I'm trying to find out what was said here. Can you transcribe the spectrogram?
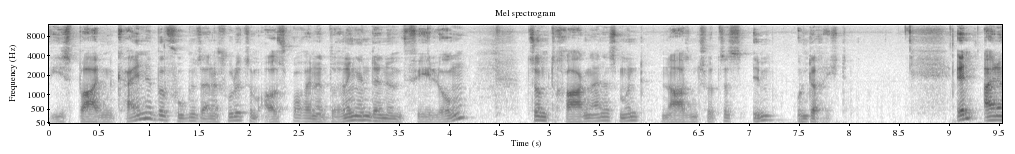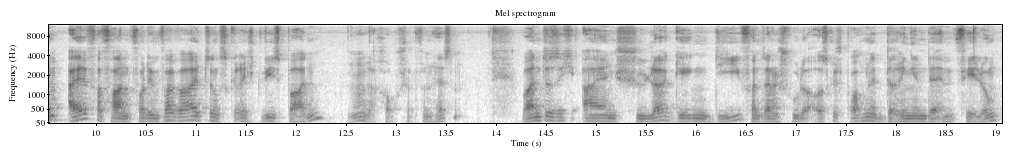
Wiesbaden. Keine Befugnis einer Schule zum Ausspruch einer dringenden Empfehlung zum Tragen eines Mund-Nasenschutzes im Unterricht. In einem Eilverfahren vor dem Verwaltungsgericht Wiesbaden, der Hauptstadt von Hessen, wandte sich ein Schüler gegen die von seiner Schule ausgesprochene dringende Empfehlung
